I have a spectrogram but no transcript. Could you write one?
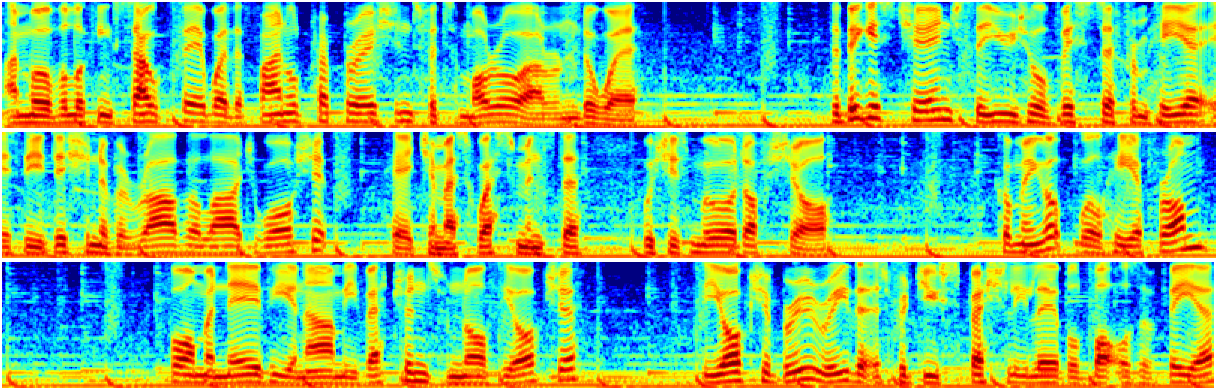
I'm overlooking South Bay where the final preparations for tomorrow are underway. The biggest change to the usual vista from here is the addition of a rather large warship, HMS Westminster, which is moored offshore. Coming up, we'll hear from former Navy and Army veterans from North Yorkshire, the Yorkshire Brewery that has produced specially labelled bottles of beer,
